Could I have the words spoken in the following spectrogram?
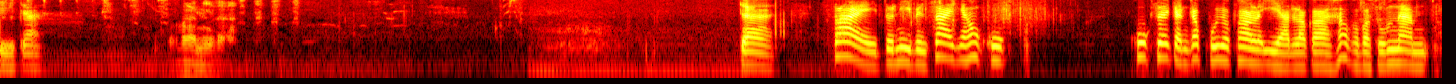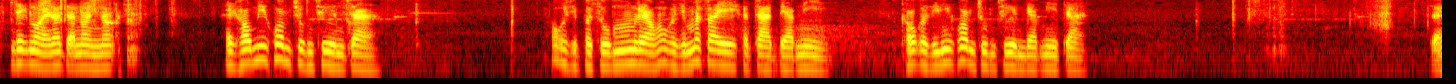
ดีจ้ะประมาณนี้แหละจ้ะไส้ตัวนี้เป็นไส้ที่เขาคลุกคลุกใส่กันกับปุ๋ยมะพร้าวละเอียด แล้วก็เขาก็ผสมน้ำเล็กน้อยเนาะจ้ะน้อยเนาะ ให้เขามีความชุ่มชื้นจ้ะเขาก็สิผสมแล้วเขาก็สิมาใส่กระจาดแบบนี้ เขาก็สิมีความชุ่มชื้นแบบนี้จ้ะจ้ะ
